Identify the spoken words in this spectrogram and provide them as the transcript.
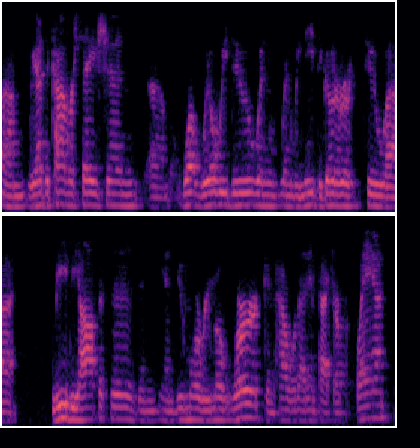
Um, we had the conversation. Um, what will we do when, when we need to go to, to uh, leave the offices and, and do more remote work and how will that impact our plants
